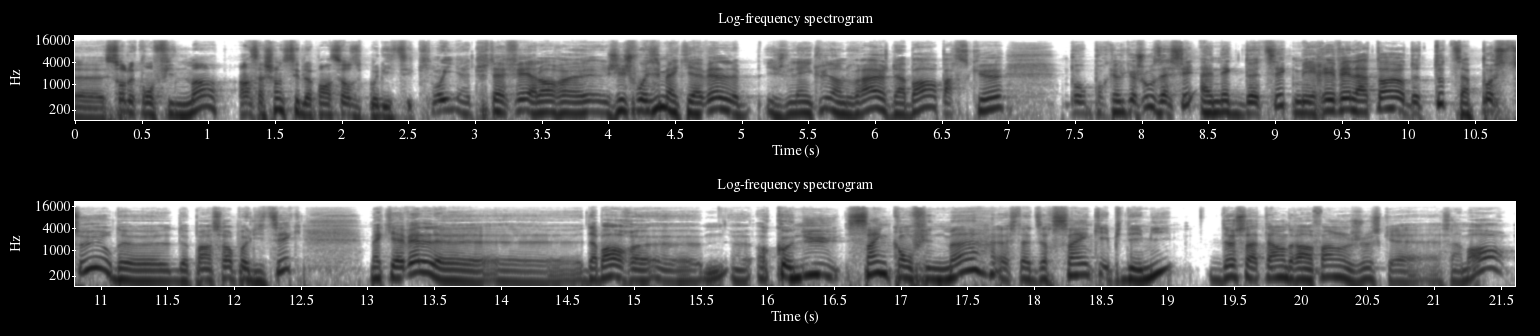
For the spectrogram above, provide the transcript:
Euh, sur le confinement, en sachant que c'est le penseur du politique. Oui, tout à fait. Alors, euh, j'ai choisi Machiavel, et je l'inclus dans l'ouvrage d'abord parce que pour, pour, quelque chose d'assez anecdotique, mais révélateur de toute sa posture de, penseur politique, Machiavel, euh, euh d'abord, a connu cinq confinements, c'est-à-dire cinq épidémies de sa tendre enfance jusqu'à sa mort.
